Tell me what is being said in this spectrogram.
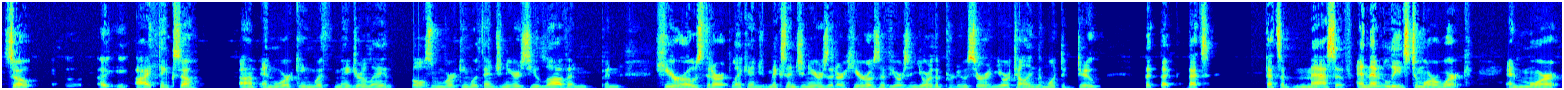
So, uh, I think so. Um, and working with major labels and working with engineers you love and and heroes that are like mix engineers that are heroes of yours and you're the producer and you're telling them what to do that, that that's that's a massive and then it leads to more work and more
